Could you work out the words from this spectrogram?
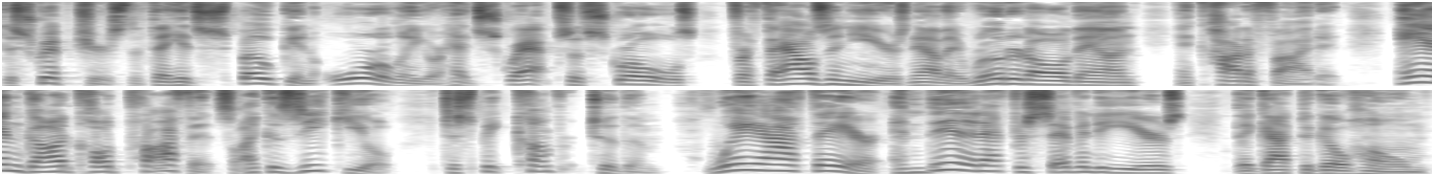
the scriptures that they had spoken orally or had scraps of scrolls for a thousand years. Now they wrote it all down and codified it. And God called prophets like Ezekiel to speak comfort to them way out there. And then after 70 years, they got to go home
